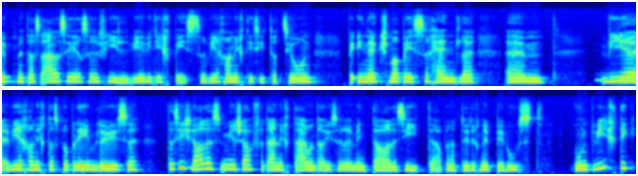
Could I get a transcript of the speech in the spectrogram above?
übt man das auch sehr, sehr viel. Wie werde ich besser? Wie kann ich die Situation nächstes Mal besser handeln? Ähm, wie, wie kann ich das Problem lösen? Das ist alles, wir arbeiten eigentlich dauernd an unserer mentalen Seite, aber natürlich nicht bewusst. Und wichtig,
